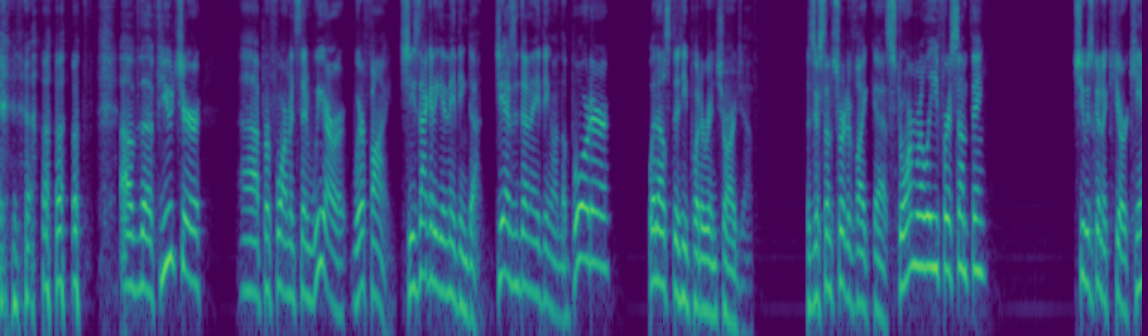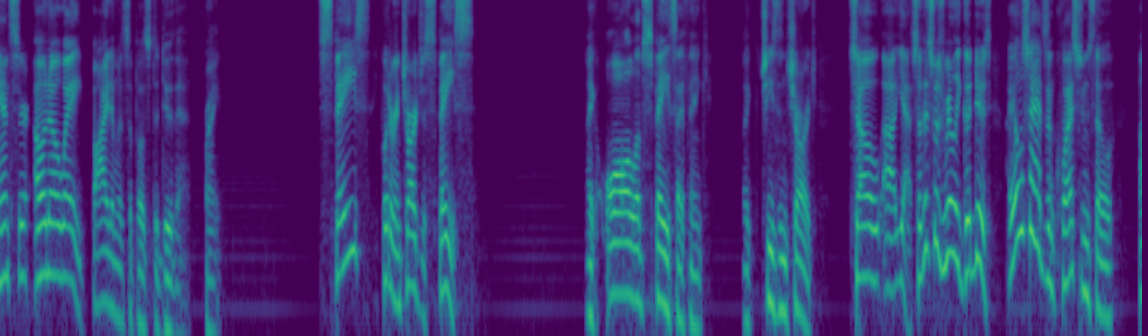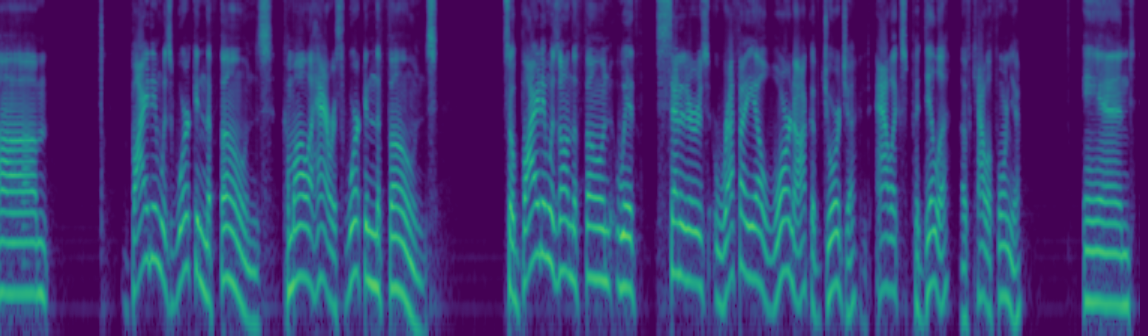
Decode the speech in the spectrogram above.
of, of the future uh, performance, then we are we're fine. She's not going to get anything done. She hasn't done anything on the border. What else did he put her in charge of? Was there some sort of like uh, storm relief or something? She was going to cure cancer. Oh no, wait, Biden was supposed to do that, right? Space. He put her in charge of space, like all of space. I think, like she's in charge. So uh, yeah, so this was really good news. I also had some questions though. Um, Biden was working the phones. Kamala Harris working the phones. So Biden was on the phone with Senators Raphael Warnock of Georgia and Alex Padilla of California. And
